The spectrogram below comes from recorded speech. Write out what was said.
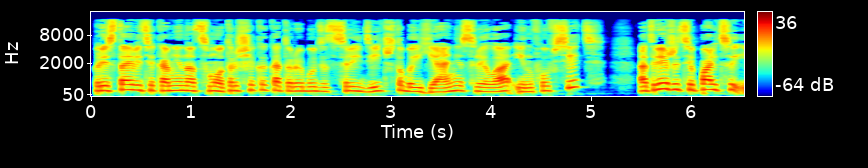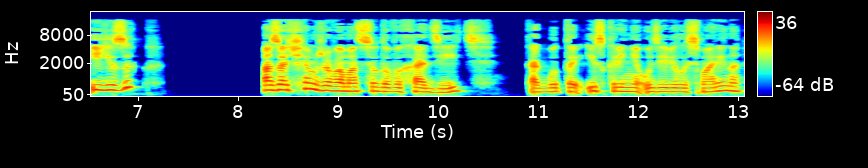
Приставите ко мне надсмотрщика, который будет следить, чтобы я не слила инфу в сеть? Отрежете пальцы и язык? А зачем же вам отсюда выходить? Как будто искренне удивилась Марина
